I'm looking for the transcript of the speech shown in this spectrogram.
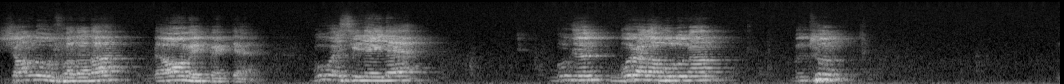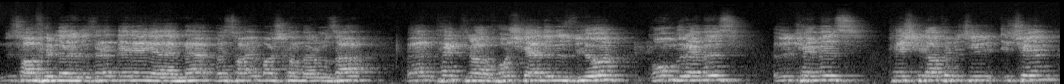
Şanlıurfa'da da devam etmekte. Bu vesileyle bugün burada bulunan bütün misafirlerimize, delegelerine ve sayın başkanlarımıza ben tekrar hoş geldiniz diyor. Kongremiz, ülkemiz, teşkilatım için, için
